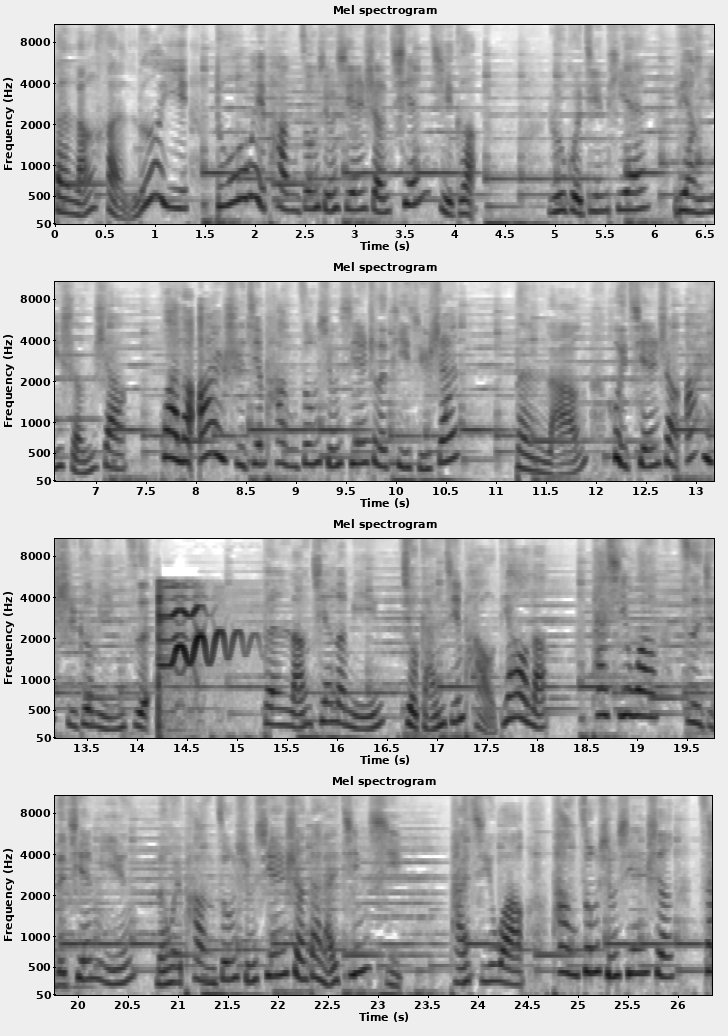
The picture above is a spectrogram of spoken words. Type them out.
笨狼很乐意多为胖棕熊先生签几个。如果今天晾衣绳上挂了二十件胖棕熊先生的 T 恤衫，笨狼会签上二十个名字。笨狼签了名就赶紧跑掉了，他希望自己的签名能为胖棕熊先生带来惊喜。他希望胖棕熊先生再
